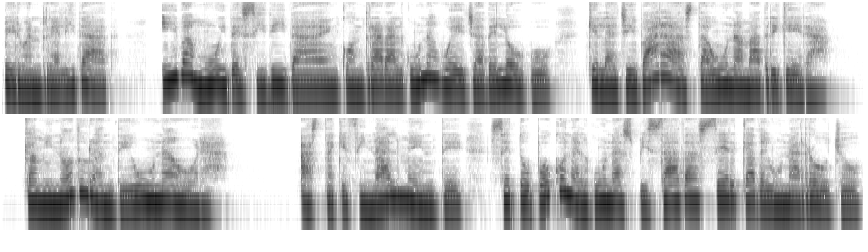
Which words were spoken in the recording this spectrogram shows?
pero en realidad iba muy decidida a encontrar alguna huella de lobo que la llevara hasta una madriguera. Caminó durante una hora, hasta que finalmente se topó con algunas pisadas cerca de un arroyo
